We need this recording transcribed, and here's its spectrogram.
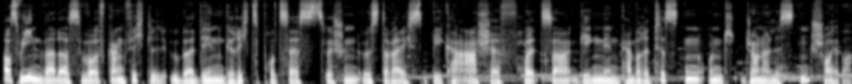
Aus Wien war das Wolfgang Fichtel über den Gerichtsprozess zwischen Österreichs BKA-Chef Holzer gegen den Kabarettisten und Journalisten Schäuber.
